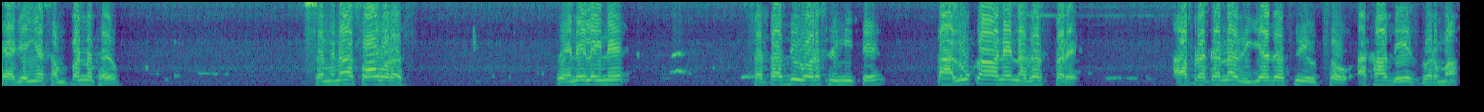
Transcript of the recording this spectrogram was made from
આજે અહીંયા સંપન્ન થયો. સંઘના સો વર્ષ. તો એને લઈને શતાબ્દી વર્ષ નિમિત્તે તાલુકા અને નગર સ્તરે આ પ્રકારના વિજયાદશમી ઉત્સવ આખા દેશભરમાં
